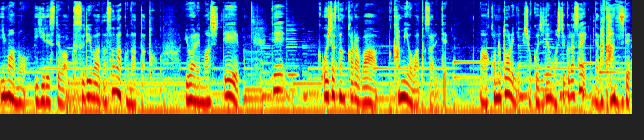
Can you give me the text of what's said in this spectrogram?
今のイギリスでは薬は出さなくなったと言われましてでお医者さんからは紙を渡されてまあ、この通りに食事でもしてくださいみたいな感じで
